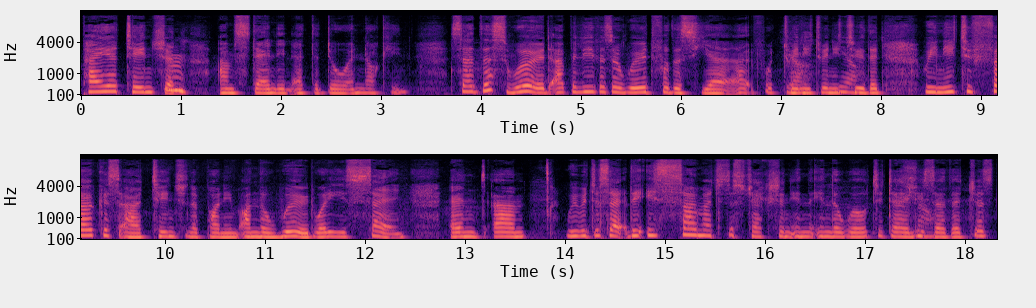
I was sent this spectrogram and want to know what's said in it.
pay attention. Mm. I'm standing at the door and knocking. So this word, I believe, is a word for this year, uh, for 2022, yeah, yeah. that we need to focus our attention upon him, on the word, what he is saying. And um, we would just say there is so much distraction in in the world today, sure. Lise, that just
